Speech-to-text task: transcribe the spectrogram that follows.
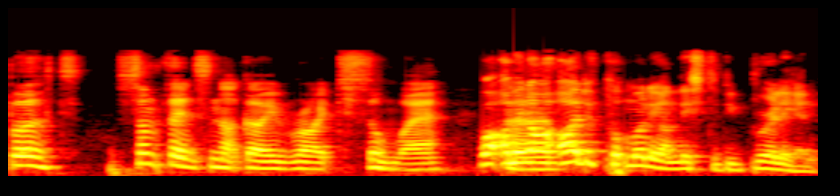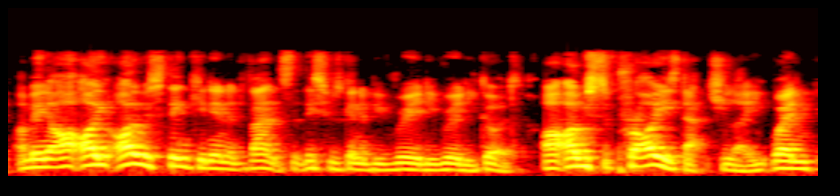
but something's not going right somewhere. Well, I mean, Um, I, I'd have put money on this to be brilliant. I mean, I, I, I was thinking in advance that this was going to be really, really good. I, I was surprised actually when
